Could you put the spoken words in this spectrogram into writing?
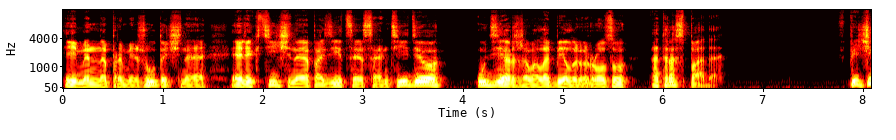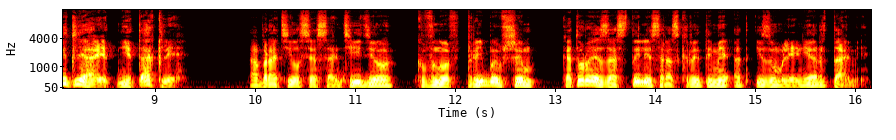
Именно промежуточная, электичная позиция Сантидио удерживала Белую Розу от распада. «Впечатляет, не так ли?» – обратился Сантидио к вновь прибывшим, которые застыли с раскрытыми от изумления ртами.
